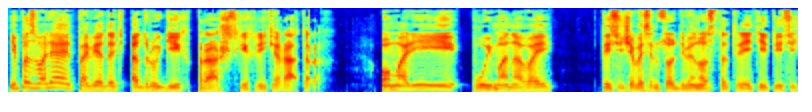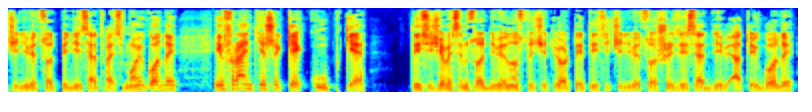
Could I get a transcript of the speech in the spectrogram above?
не позволяет поведать о других пражских литераторах. О Марии Пуймановой 1893-1958 годы и Франтишеке Кубке 1894-1969 годы,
